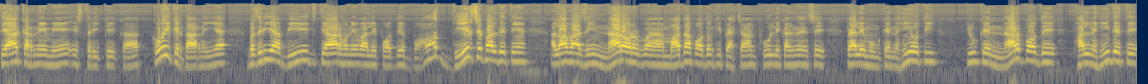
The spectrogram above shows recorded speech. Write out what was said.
تیار کرنے میں اس طریقے کا کوئی کردار نہیں ہے۔ بذریعہ بیج تیار ہونے والے پودے بہت دیر سے پھل دیتے ہیں۔ علاوہ ازین نر اور مادہ پودوں کی پہچان پھول نکلنے سے پہلے ممکن نہیں ہوتی، کیونکہ نر پودے پھل نہیں دیتے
